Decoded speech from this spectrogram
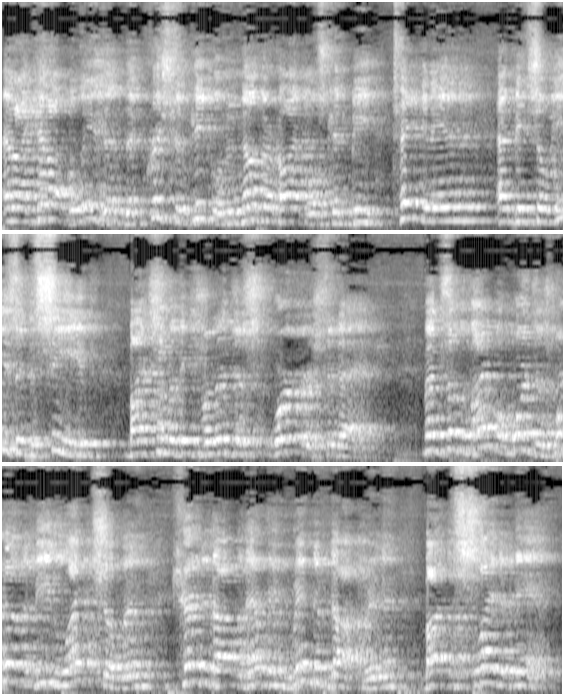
And I cannot believe that, that Christian people who know their Bibles can be taken in and be so easily deceived by some of these religious workers today. But so the Bible warns us we're not to be like children, carried about with every wind of doctrine by the sleight of men.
